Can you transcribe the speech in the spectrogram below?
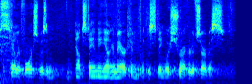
Taylor Force was an outstanding young American with a distinguished record of service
